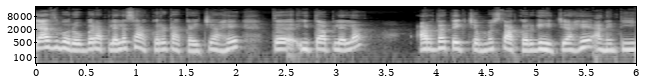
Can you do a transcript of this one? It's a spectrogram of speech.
त्याचबरोबर आपल्याला साखर टाकायची आहे. तर इथं आपल्याला अर्धा ते एक चम्मच साखर घ्यायची आहे आणि ती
